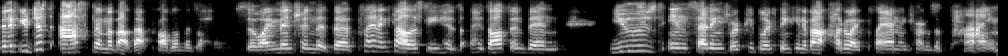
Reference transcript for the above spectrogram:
than if you just ask them about that problem as a whole. So I mentioned that the planning fallacy has has often been used in settings where people are thinking about how do I plan in terms of time.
